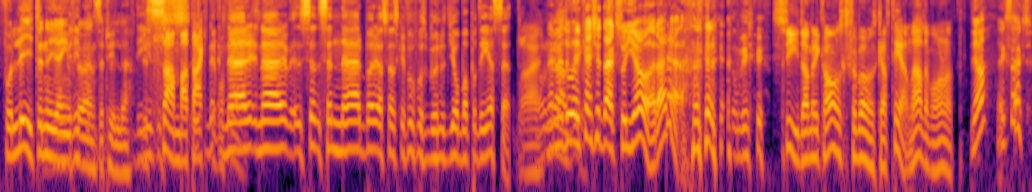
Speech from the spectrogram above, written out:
få lite nya influenser till det. Det är Det samma s- takter på när, när, sen, sen när börjar Svenska fotbollsförbundet jobba på det sättet? Nej. De Nej men då är det kanske dags att göra det. De vill Sydamerikansk förbundskapten, det hade varit något. ja, exakt.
